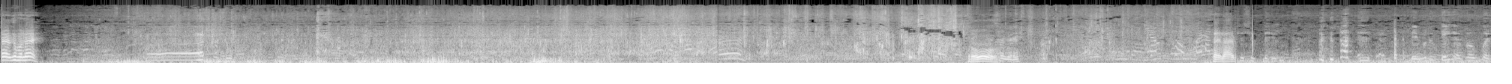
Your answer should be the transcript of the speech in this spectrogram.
Đây, cứ vào đây. Ồ. Đây lại. Điểm một tí rồi không quên.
